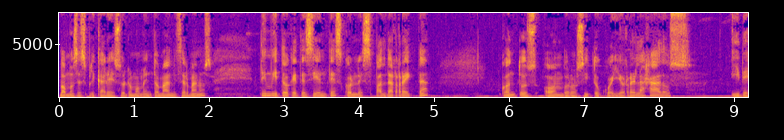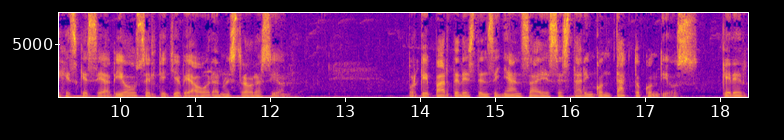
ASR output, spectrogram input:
Vamos a explicar eso en un momento más, mis hermanos. Te invito a que te sientes con la espalda recta, con tus hombros y tu cuello relajados, y dejes que sea Dios el que lleve ahora nuestra oración. Porque parte de esta enseñanza es estar en contacto con Dios, querer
